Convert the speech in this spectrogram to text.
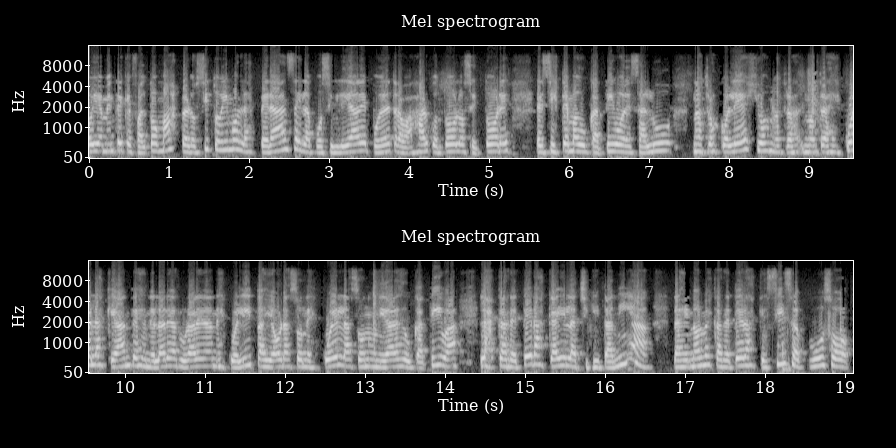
obviamente que faltó más, pero sí tuvimos la esperanza y la posibilidad de poder trabajar con todos los sectores, el sistema educativo de salud, nuestros colegios, nuestras, nuestras escuelas que antes en el área rural eran escuelitas y ahora son escuelas, son unidades educativas, las carreteras que hay en la chiquitanía, las enormes carreteras que sí se puso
